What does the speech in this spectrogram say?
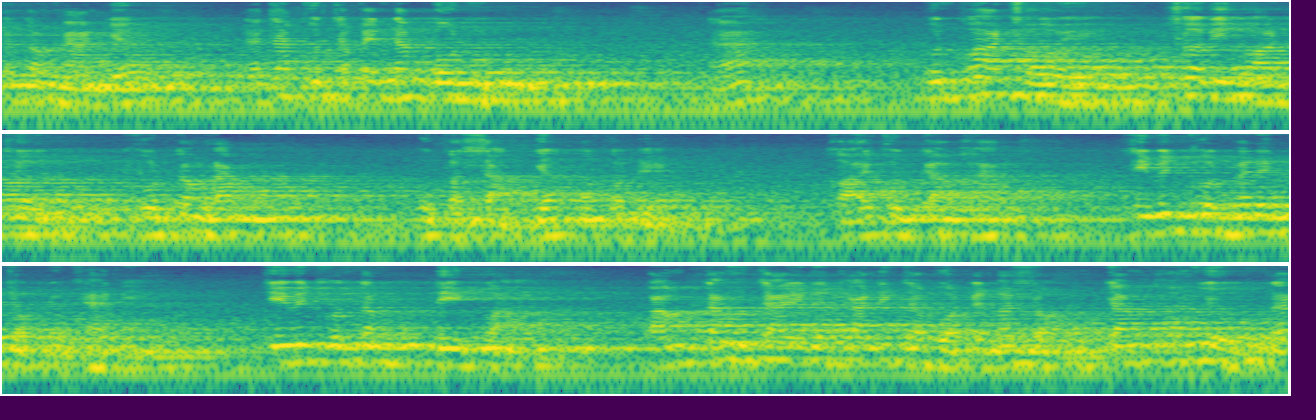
ก็ต้องงานเยอะ แต่ถ้าคุณจะเป็นนักบุญนะคุณพ่อโชยช่วยวิงวอนเธอคุณต้องรับอุปสรรคเยอะกว่าคนอื่นขอให้คุณก้าวข้ามชีวิตคุณไม่ได้จบอยู่แค่นี้ ชีวิตคุณต้องดีกว่า ความตั้งใจในการที่จะบวชเป็นพระสงฆ์ยังคงอยู่และ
